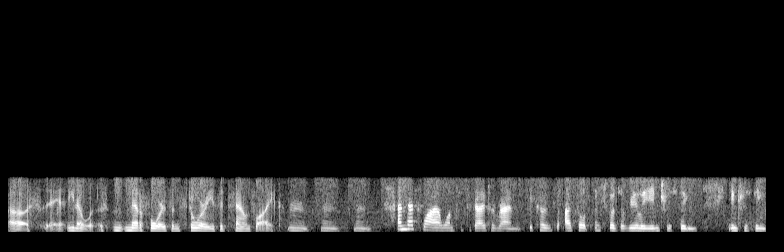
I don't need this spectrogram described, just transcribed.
uh, you know, metaphors and stories. It sounds like. Mm-hmm. And that's why I wanted to go to Rome because I thought this was a really interesting, interesting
